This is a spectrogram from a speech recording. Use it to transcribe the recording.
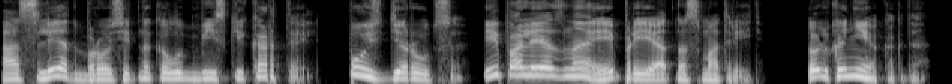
а след бросить на колумбийский картель. Пусть дерутся. И полезно, и приятно смотреть. Только некогда.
